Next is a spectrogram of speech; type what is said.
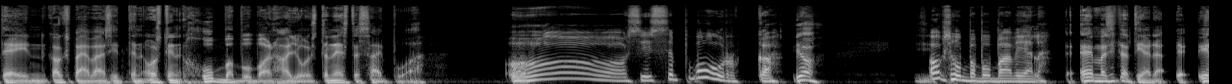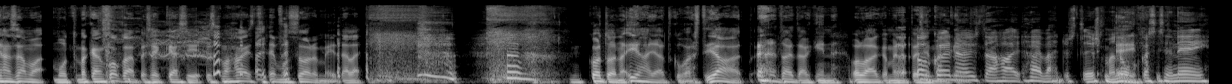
tein kaksi päivää sitten. Ostin hubbabuban hajuista nestesaippua. Oo, siis se purkka. Joo, Onks hubbabubaa vielä? en mä sitä tiedä. I- Ihan sama, mutta mä käyn koko ajan pesen käsi. Mä haistelen mun sormia tällä kotona ihan jatkuvasti. Jaa, taitaakin olla aika mennä pesemään Onko enää yhtään hai, häivähdystä, jos mä Ei. nuhkasisin? Ei,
